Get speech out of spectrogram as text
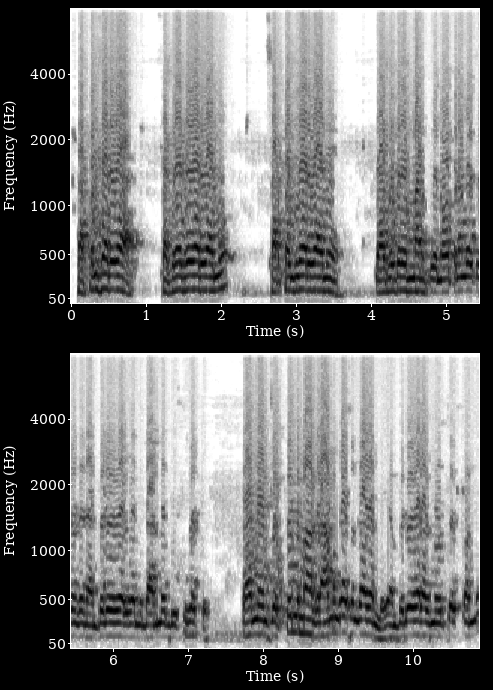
తప్పనిసరిగా సెక్రటరీ గారు కానీ సర్పంచ్ గారు కానీ లేకపోతే మనకు నూతనంగా వచ్చినటువంటి ఎంపీడీ గారు కానీ దాని మీద దృష్టి పెట్టి. సార్ నేను చెప్తుంది మా గ్రామం కోసం కాదండి. ఎంపీడీ గారు అది నోట్ చేసుకోండి.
